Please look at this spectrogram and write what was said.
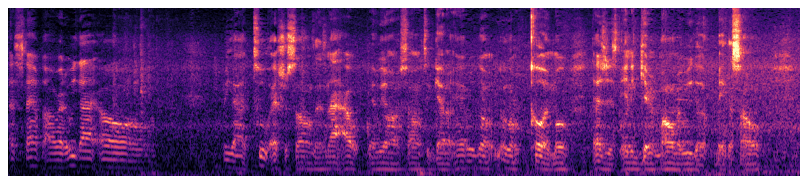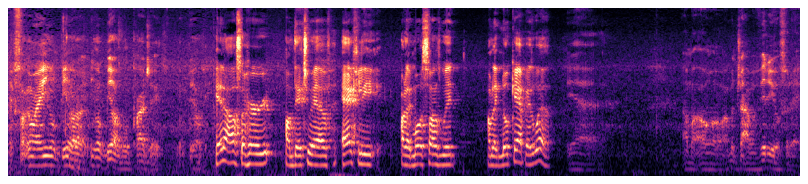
That's stamped already. We got um, we got two extra songs that's not out that we on a song together, and we're gonna we gonna record more. That's just any given moment we gonna make a song. And fucking right, he gonna be on he gonna be on more projects. He gonna be on. And I also heard um, that you have actually, I'm like, more songs with, I'm like, No Cap as well. Yeah. I'm uh, gonna drop a video for that.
